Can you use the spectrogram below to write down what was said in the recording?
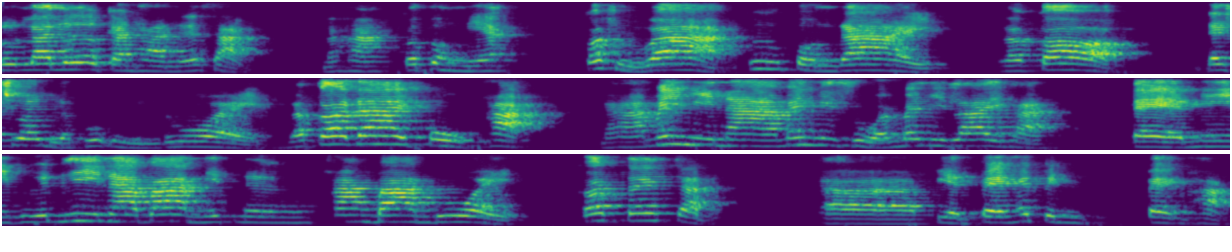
ลดละเลิกการทานเนื้อสัตว์นะคะ ก็ตรงเนี้ยก็ถือว่าพึ่งตนได้ แล้วก็ได้ช่วยเหลือผู้อื่นด้วย แล้วก็ได้ปลูกผักนะคะไม่มีนาไม่มีสวนไม่มีไร่ค่ะ แต่มีพื้นที่หน้าบ้านนิดนึงข้างบ้านด้วย ก็ได้จัดเปลี่ยนแปลงให้เป็นแปลงผัก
